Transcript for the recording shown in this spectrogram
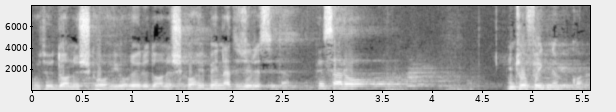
محیط دانشگاهی و غیر دانشگاهی. به نتیجه رسیدن. پسرا اینطور فکر نمی‌کنن.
